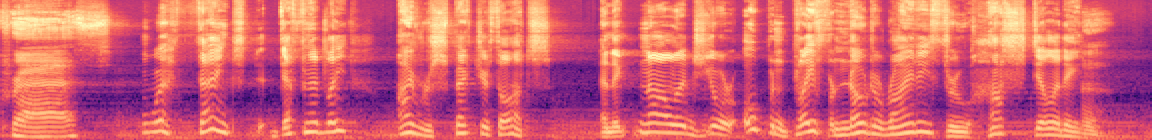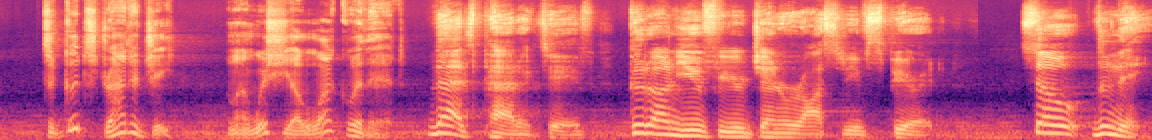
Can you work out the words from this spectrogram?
crass. Well, thanks. Definitely. I respect your thoughts and acknowledge your open play for notoriety through hostility. It's a good strategy, and I wish you luck with it. That's Paddock, Dave. Good on you for your generosity of spirit. So, the name.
